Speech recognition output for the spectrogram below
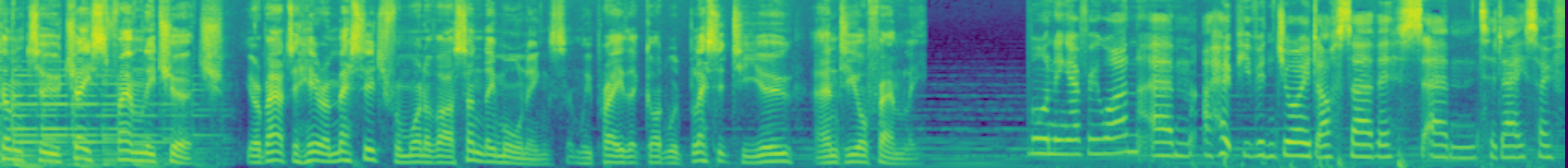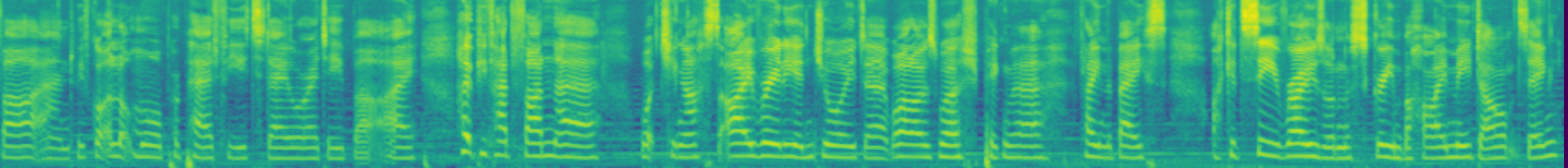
Welcome to Chase Family Church. You're about to hear a message from one of our Sunday mornings, and we pray that God would bless it to you and to your family. Morning, everyone. Um, I hope you've enjoyed our service um, today so far, and we've got a lot more prepared for you today already. But I hope you've had fun uh, watching us. I really enjoyed uh, while I was worshipping there, playing the bass. I could see Rose on the screen behind me dancing,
